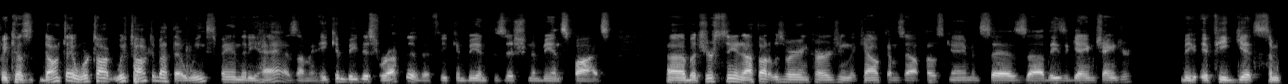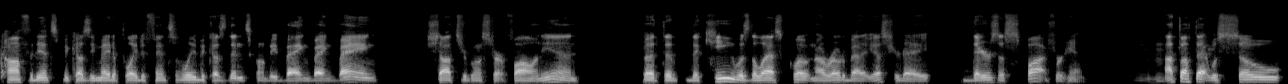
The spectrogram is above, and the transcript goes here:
Because Dontaie, we're talking we talked about that wingspan that he has. I mean, he can be disruptive if he can be in position and be in spots. Uh, but you're seeing it. I thought it was very encouraging that Cal comes out post game and says uh, he's a game changer. If he gets some confidence because he made a play defensively, because then it's going to be bang, bang, bang, shots are going to start falling in. But the the key was the last quote, and I wrote about it yesterday. There's a spot for him. Mhm. I thought that was so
